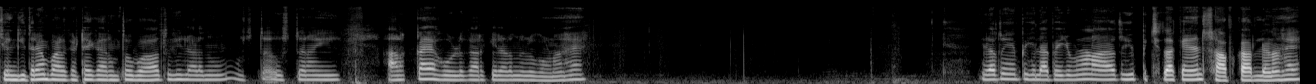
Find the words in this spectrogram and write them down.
ਚੰਗੀ ਤਰ੍ਹਾਂ ਵਾਲ ਇਕੱਠੇ ਕਰਨ ਤੋਂ ਬਾਅਦ ਤੁਸੀਂ ਲੜ ਨੂੰ ਉਸ ਉਸ ਤਰ੍ਹਾਂ ਹੀ ਹਲਕਾ ਜਿਹਾ ਹੋਲਡ ਕਰਕੇ ਲੜ ਨੂੰ ਲਗਾਉਣਾ ਹੈ। ਜਿਹੜਾ ਤੁਸੀਂ ਪਿਛਲਾ ਪੇਜ ਬਣਾਉਣਾ ਹੈ, ਤੁਸੀਂ ਪਿੱਛੇ ਤੱਕ ਐਨ ਸਾਫ਼ ਕਰ ਲੈਣਾ ਹੈ।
